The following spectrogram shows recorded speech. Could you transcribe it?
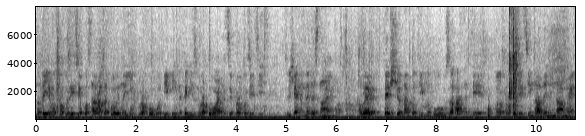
надаємо пропозиції, обласна рада повинна їх враховувати. Який механізм врахування цих пропозицій? Звичайно, ми не знаємо. Але те, що нам потрібно було узагальнити, е, пропозиції надані нами, е,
